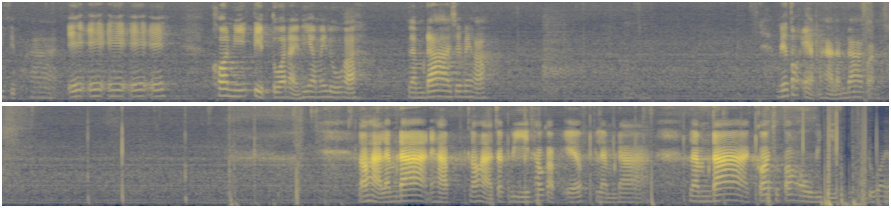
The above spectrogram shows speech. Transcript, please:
25 เอะเอะเอะเอะเอะข้อนี้ติดตัวไหนที่ยังไม่รู้คะแลมด้าใช่ไหมคะเนี่ยต้องแอบมาหาแลมด้าก่อน เราหาแลมด้านะครับ เราหาจาก v เท่ากับ f แลมด้าแลมด้าก็จะต้องเอา v คูณด้วย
